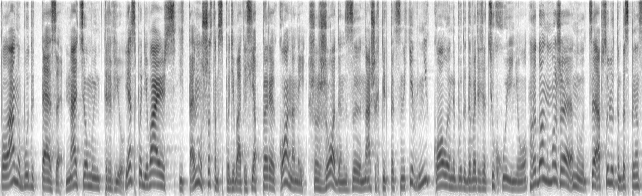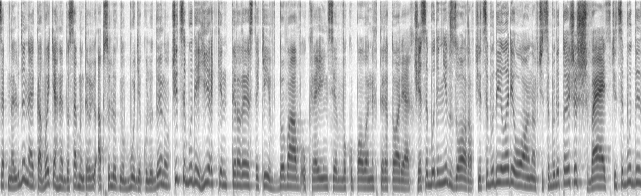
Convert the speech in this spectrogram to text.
плану будуть тези на цьому інтерв'ю. Я сподіваюсь, і та ну що там сподіватись, я переконаний, що жоден з наших підписників ніколи не буде дивитися цю хуйню. Гордон може, ну це абсолютно безпринципна людина, яка витягне до себе інтерв'ю абсолютно будь-яку людину. Чи це буде Гіркін, терорист, який вбивав українців в окупованих територіях, чи це буде Нівзоров, чи це буде Іларіонов, чи це буде той же Швець, чи це буде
